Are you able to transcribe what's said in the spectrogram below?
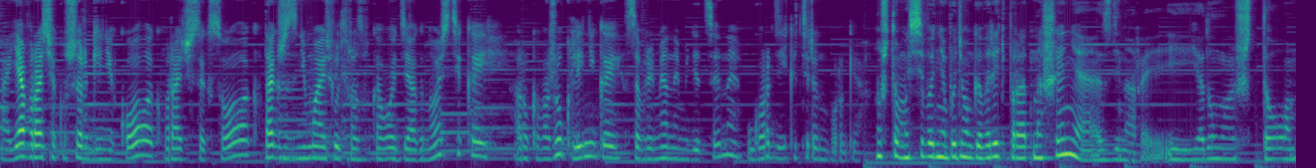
А Я врач-акушер-гинеколог, врач-сексолог. Также занимаюсь ультразвуковой диагностикой, руковожу клиникой современной медицины в городе Екатеринбурге. Ну что, мы сегодня будем говорить про отношения с Динарой, и я думаю, что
